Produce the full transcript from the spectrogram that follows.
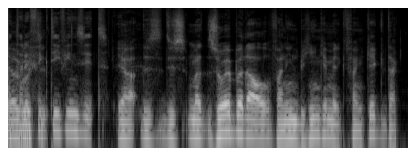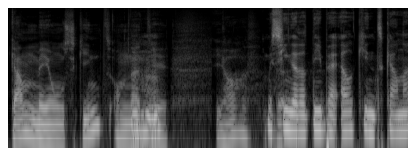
speelgoed. effectief in zit. Ja, dus, dus, maar zo hebben we al van in het begin gemerkt van, kijk, dat kan met ons kind, omdat Mhm. die... Ja, Misschien dat het niet bij elk kind kan, hè.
